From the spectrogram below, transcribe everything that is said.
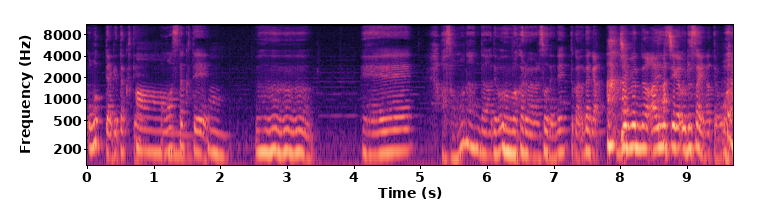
思ってあげたくて思わせたくて、うん。うんうんうんうん。へえあそうなんだ。でもうんわかるわかる。そうだよね。とかなんか自分の相づちがうるさいなって思う。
